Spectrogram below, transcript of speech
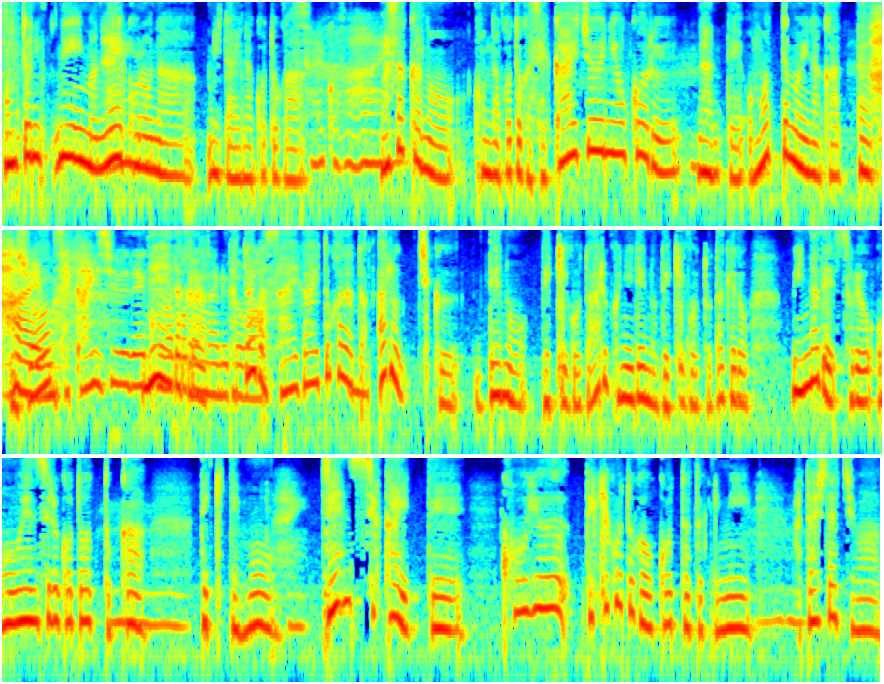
本当にね今ね、はい。コロナみたいなことがそれこそはい。まさかのこんなことが世界中に起こるなんて思ってもいなかったでしょ、はい。もう世界中でこんねなことだから例になるとは、えば災害とかだとある地区での出来事ある国での出来事だけどみんなでそれを応援することとかうん。できてもはい。全世界ってこういう出来事が起こった時に私たちは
